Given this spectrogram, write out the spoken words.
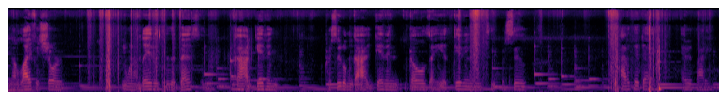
You know, life is short. You want to live it to the best and God given, pursue them God given goals that He has given you to pursue. Have a good day, everybody.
